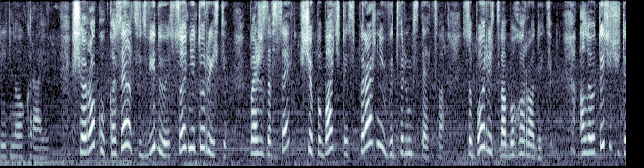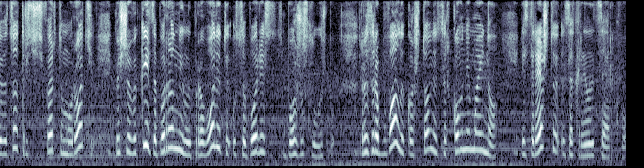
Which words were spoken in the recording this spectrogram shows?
рідного краю. Щороку Козелець відвідує сотні туристів, перш за все, щоб побачити справжній витвір мистецтва собор Різдва Богородиці. Але у 1934 році більшовики заборонили проводити у соборі Божу службу, розграбували коштовне церковне майно і, зрештою, закрили церкву.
